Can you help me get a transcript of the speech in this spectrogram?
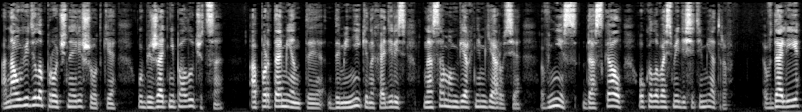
Она увидела прочные решетки. Убежать не получится. Апартаменты Доминики находились на самом верхнем ярусе, вниз до скал около 80 метров. Вдали,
